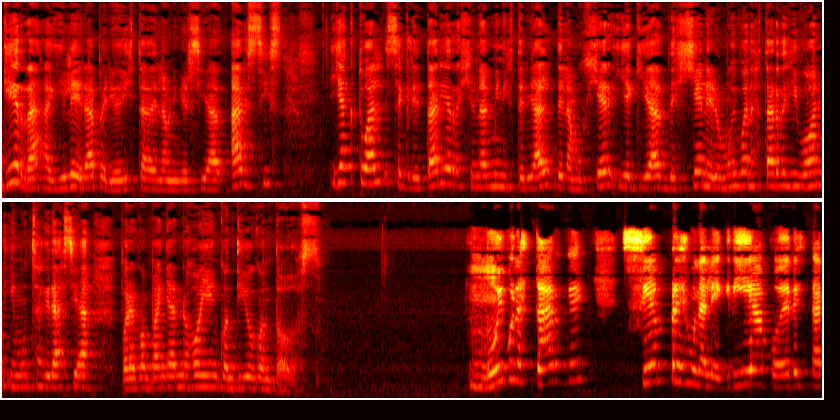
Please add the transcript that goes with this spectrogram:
Guerra Aguilera, periodista de la Universidad Arcis, y actual secretaria regional ministerial de la Mujer y Equidad de Género. Muy buenas tardes, Ivonne, y muchas gracias por acompañarnos hoy en Contigo con Todos. Muy buenas tardes. Siempre es una alegría poder estar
